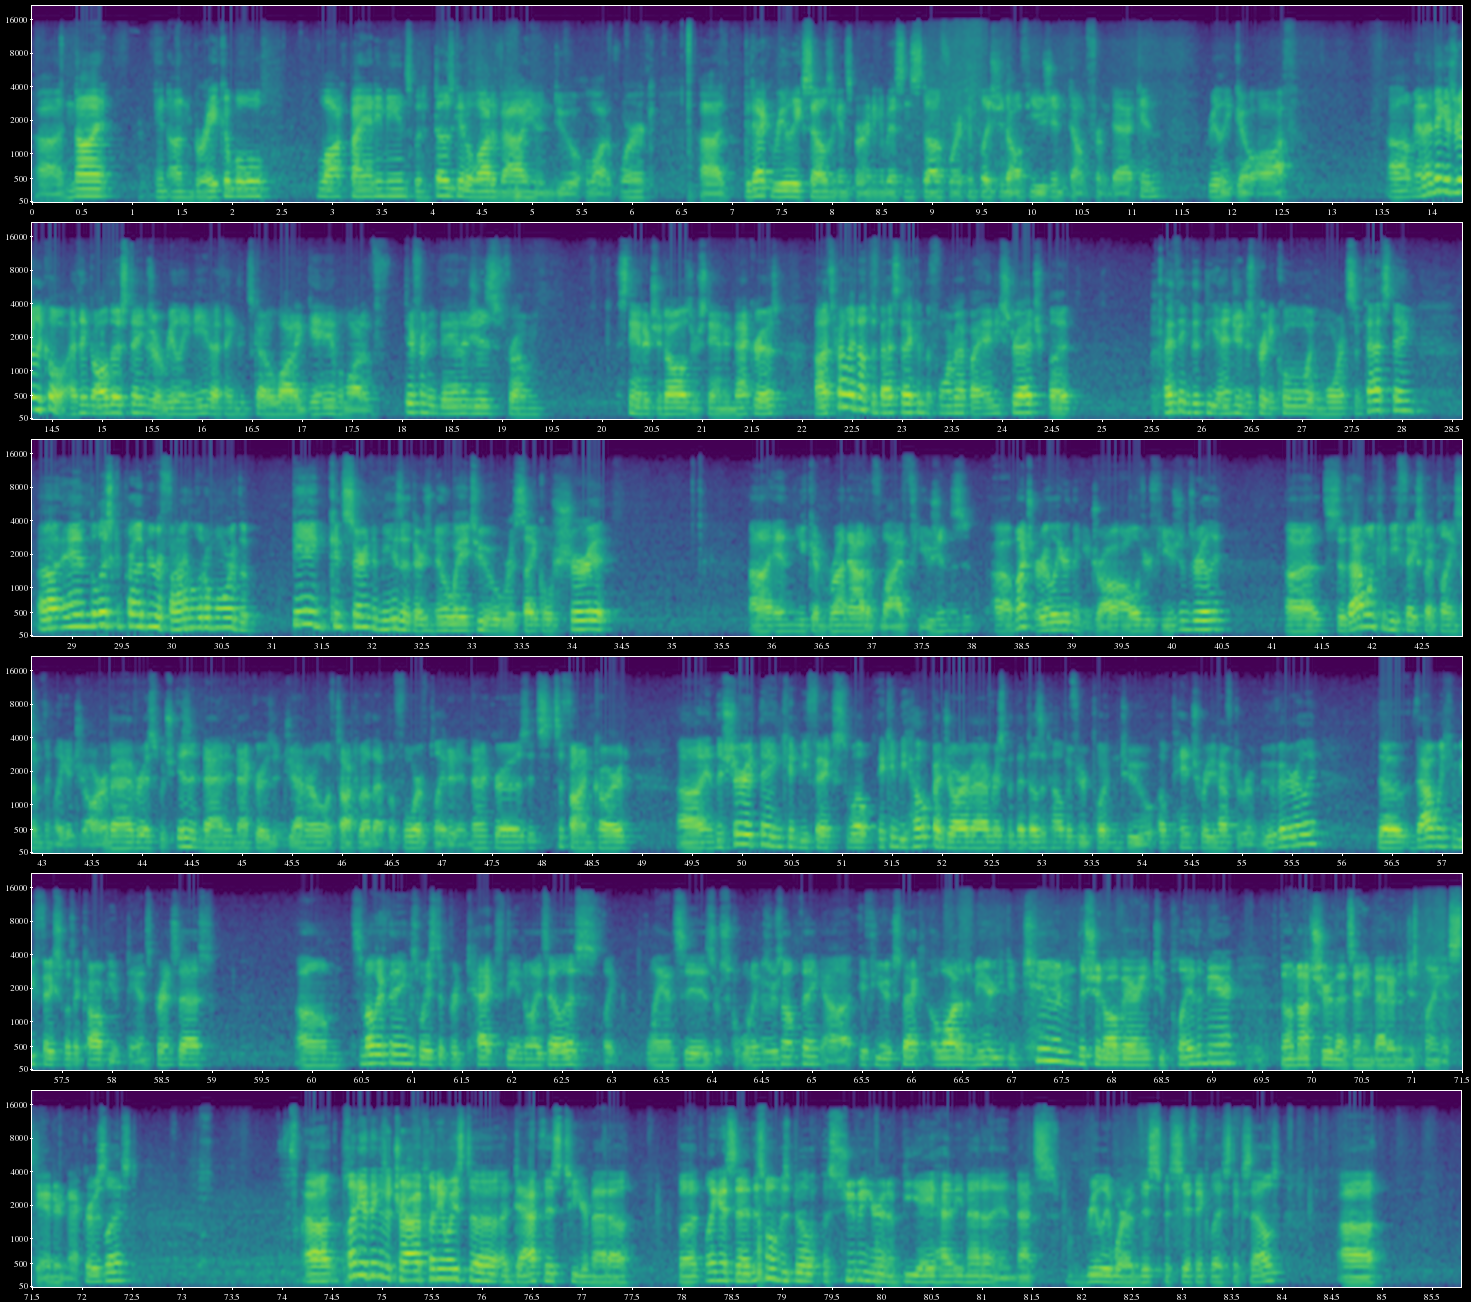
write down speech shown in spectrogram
uh, not an unbreakable lock by any means, but it does get a lot of value and do a lot of work. Uh, the deck really excels against Burning Abyss and stuff, where it can play Shaddoll Fusion, dump from deck, and really go off. Um, and I think it's really cool. I think all those things are really neat. I think it's got a lot of game, a lot of different advantages from standard Shaddolls or standard Nekroz. Uh, it's probably not the best deck in the format by any stretch, but I think that the engine is pretty cool and warrants some testing. Uh, and the list could probably be refined a little more. The big concern to me is that there's no way to recycle Shurit uh, and you can run out of live fusions uh, much earlier than you draw all of your fusions, really. Uh, so that one can be fixed by playing something like a Jar of Avarice, which isn't bad in Nekroz in general. I've talked about that before. I've played it in Nekroz. It's, it's a fine card. Uh, and the Shurit thing can be fixed. Well, it can be helped by Jar of Avarice, but that doesn't help if you're put into a pinch where you have to remove it early. Though that one can be fixed with a copy of Dance Princess. Um, some other things, ways to protect the Annoy-Tillus, like lances or scoldings or something. Uh, if you expect a lot of the mirror, you can tune the Shaddoll variant to play the mirror, though I'm not sure that's any better than just playing a standard Nekroz list. Uh, plenty of things to try, plenty of ways to adapt this to your meta. But like I said, this one was built assuming you're in a BA heavy meta, and that's really where this specific list excels. Uh,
